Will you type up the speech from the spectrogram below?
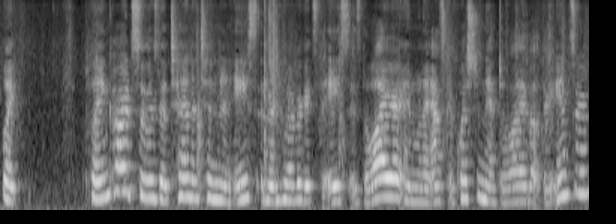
like playing cards. So there's a 10, a 10, and an ace, and then whoever gets the ace is the liar. And when I ask a question, they have to lie about their answer.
